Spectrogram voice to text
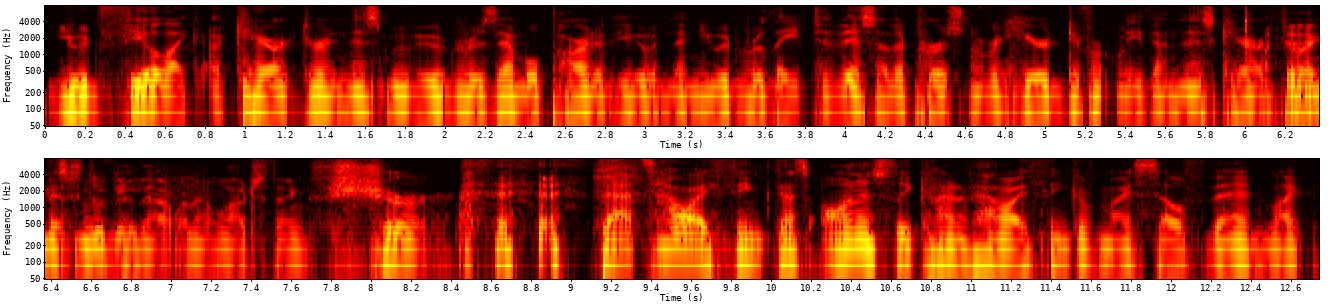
you would feel like a character in this movie would resemble part of you and then you would relate to this other person over here differently than this character I feel like I this still movie do that when I watch things. Sure. that's how I think that's honestly kind of how I think of myself then. Like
